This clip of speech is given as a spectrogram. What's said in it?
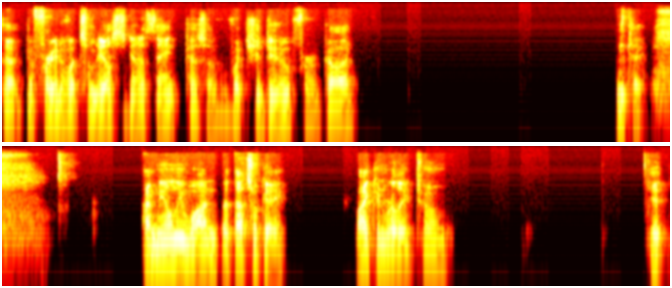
That afraid of what somebody else is going to think because of what you do for God? Okay. I'm the only one, but that's okay. I can relate to him. It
